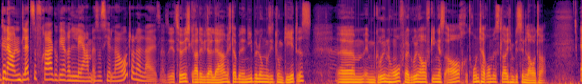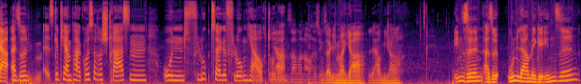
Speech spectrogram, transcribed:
genau, und letzte Frage wäre Lärm. Ist es hier laut oder leise? Also jetzt höre ich gerade wieder Lärm. Ich glaube, in der Nibelungensiedlung geht es. Ähm, Im Grünen Hof oder Grüner Hof ging es auch. Rundherum ist, glaube ich, ein bisschen lauter. Ja, also es gibt hier ein paar größere Straßen und Flugzeuge flogen hier auch drüber. Ja, sah man auch, deswegen sage ich mal ja, Lärm ja. Inseln, also unlärmige Inseln.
